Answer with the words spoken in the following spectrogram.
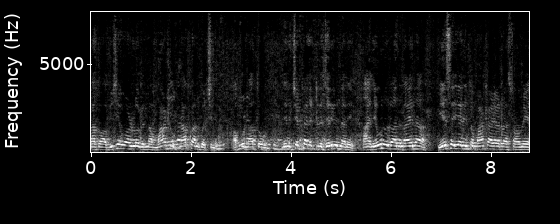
నాకు ఆ విజయవాడలో విన్న మాటలు జ్ఞాపకానికి వచ్చింది. అప్పుడు నాతో నేను చెప్పాను ఇట్లా జరిగిందని ఆయన ఎవరు కాదు నాయన ఏసయ్య నీతో మాట్లాడాడురా స్వామి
